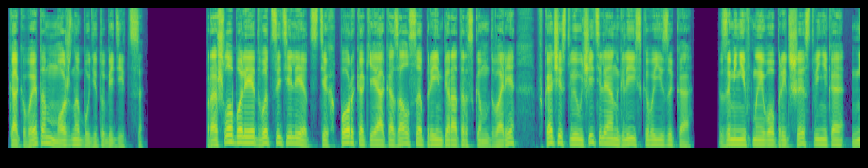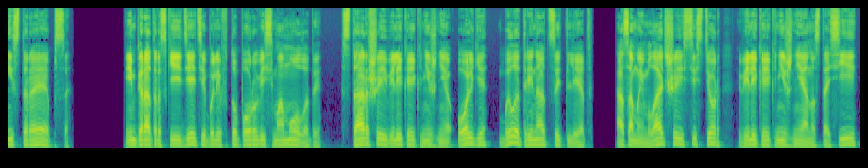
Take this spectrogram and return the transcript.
как в этом можно будет убедиться. Прошло более 20 лет с тех пор, как я оказался при императорском дворе в качестве учителя английского языка, заменив моего предшественника мистера Эпса. Императорские дети были в ту пору весьма молоды. Старшей великой княжне Ольге было 13 лет, а самой младшей из сестер, великой княжне Анастасии,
